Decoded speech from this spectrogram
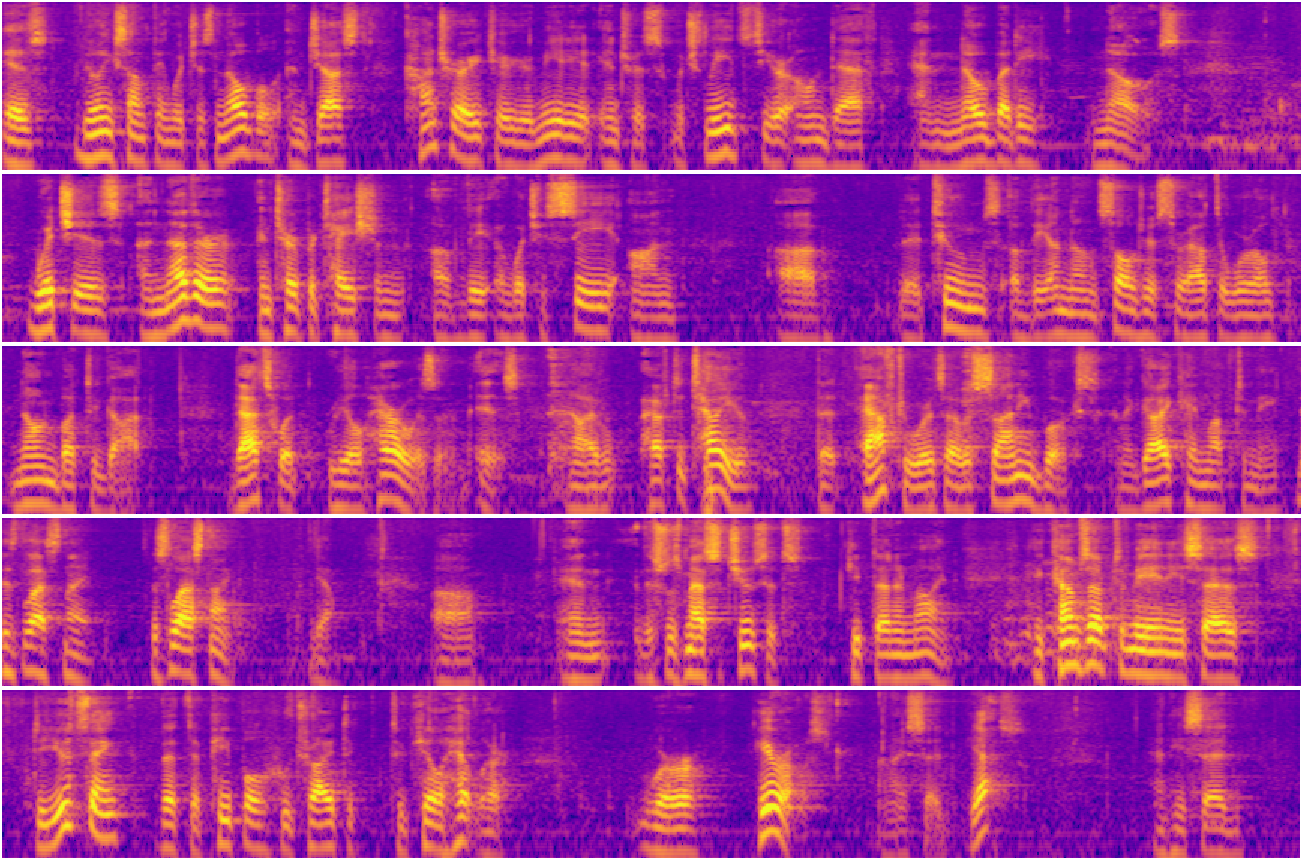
is doing something which is noble and just, contrary to your immediate interests, which leads to your own death, and nobody knows. Which is another interpretation of, the, of what you see on uh, the tombs of the unknown soldiers throughout the world, known but to God. That's what real heroism is. Now, I have to tell you that afterwards I was signing books, and a guy came up to me. This last night? This last night, yeah. Uh, and this was Massachusetts. Keep that in mind. He comes up to me and he says, Do you think that the people who tried to, to kill Hitler were heroes? And I said, Yes. And he said,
